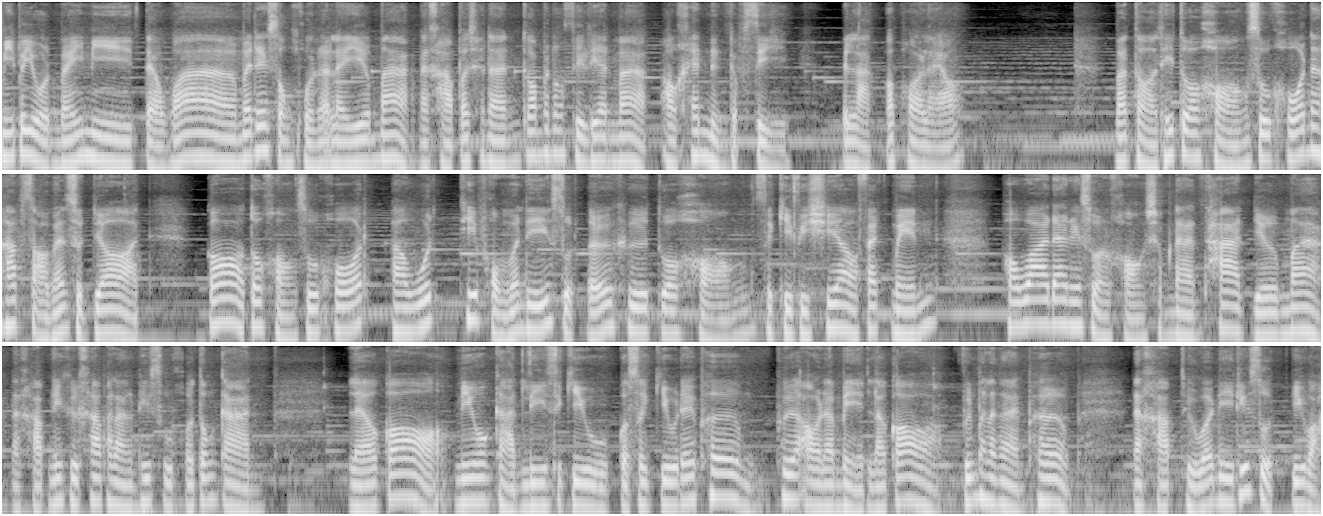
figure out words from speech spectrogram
มีประโยชน์ไหมมี แต่ว่าไม่ได้ส่งผลอะไรเยอะมากนะครับ เพราะฉะนั้นก็ไม่ต้องซีเรียสมากเอาแค่ 1 กับ 4 เป็นหลักก็พอแล้ว มาต่อที่ตัวของซูโคสนะครับสาวแว่นสุดยอด ก็ตัวของซูโคสอาวุธที่ผมว่าดีที่สุดเลยก็คือตัวของ Sacrificial Fragment พราะว่าได้ในส่วนของชำนาญธาตุเยอะมากนะครับ นี่คือค่าพลังที่ซูโคต้องการ แล้วก็มีโอกาสรีสกิลกดสกิลได้เพิ่ม เพื่อเอาดาเมจแล้วก็ฟื้นพลังงานเพิ่มนะครับถือว่าดีที่สุดดีกว่า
